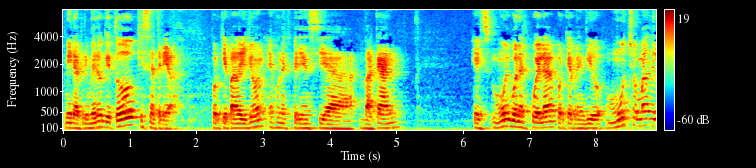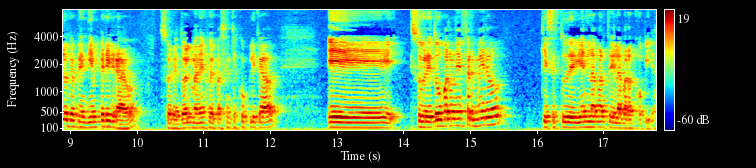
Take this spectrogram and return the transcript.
Mira, primero que todo, que se atreva. Porque Pabellón es una experiencia bacán. Es muy buena escuela porque he aprendido mucho más de lo que aprendí en pregrado, sobre todo el manejo de pacientes complicados. Eh, sobre todo para un enfermero que se estudie bien la parte de la paroscopía,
